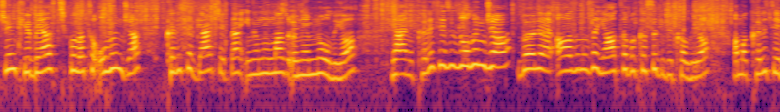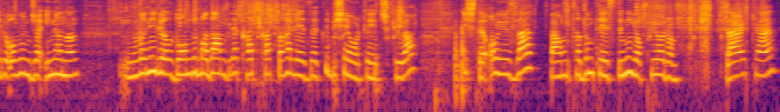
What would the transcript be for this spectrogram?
Çünkü beyaz çikolata olunca kalite gerçekten inanılmaz önemli oluyor. Yani kalitesiz olunca böyle ağzınızda yağ tabakası gibi kalıyor. Ama kaliteli olunca inanın vanilyalı dondurmadan bile kat kat daha lezzetli bir şey ortaya çıkıyor. İşte o yüzden ben bu tadım testini yapıyorum derken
